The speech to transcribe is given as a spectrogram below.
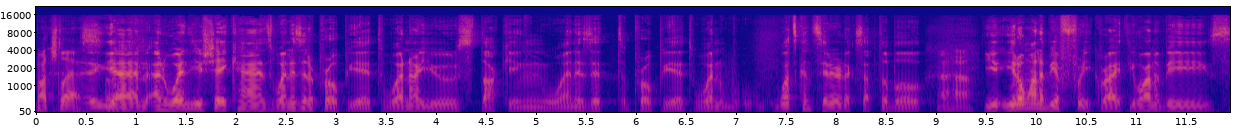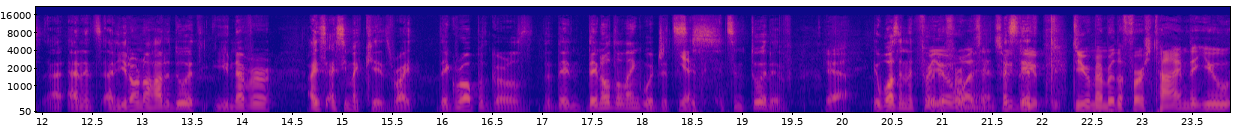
much less. Uh, so- yeah, and, and when do you shake hands? When is it appropriate? When are you stalking? When is it appropriate? When what's considered acceptable? Uh-huh. You you don't want to be a freak, right? You want to be, and it's and you don't know how to do it. You never. I, I see my kids, right? They grow up with girls. They they know the language. It's Yes. it's, it's intuitive. Yeah. It wasn't For intuitive you, for, it me. wasn't. So It's- do you do you remember the first time that you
